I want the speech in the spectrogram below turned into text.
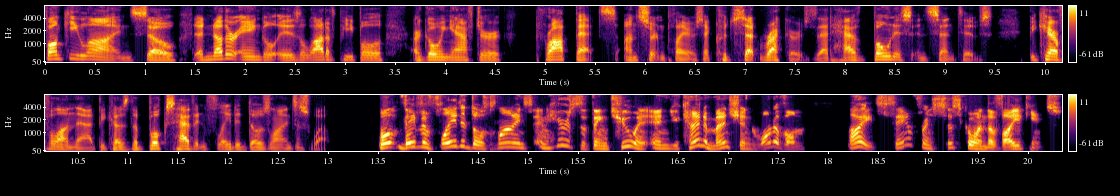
funky lines. So another angle is a lot of people are going after prop bets on certain players that could set records that have bonus incentives. Be careful on that because the books have inflated those lines as well. Well, they've inflated those lines. And here's the thing, too. And, and you kind of mentioned one of them. All right, San Francisco and the Vikings.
